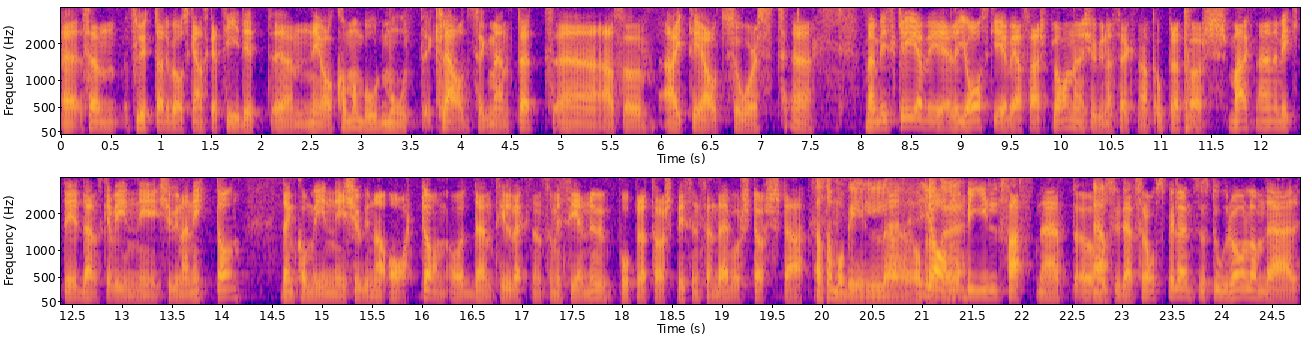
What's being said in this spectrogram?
Eh, sen flyttade vi oss ganska tidigt eh, när jag kom ombord mot cloud-segmentet, eh, alltså IT outsourced. Men vi skrev i, eller jag skrev i affärsplanen 2016 att operatörsmarknaden är viktig, den ska vi in i 2019. Den kom vi in i 2018 och den tillväxten som vi ser nu på operatörsbusinessen, det är vår största... Alltså mobiloperatör? Ja, mobil, fastnät och, ja. och så vidare. För oss spelar det inte så stor roll om det är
